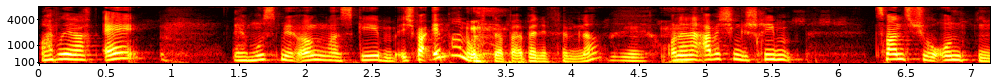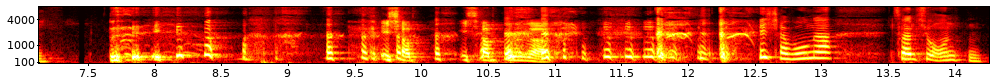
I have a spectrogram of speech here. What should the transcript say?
und habe gedacht, ey, er muss mir irgendwas geben. Ich war immer noch dabei bei dem Film, ne? Und dann habe ich ihm geschrieben, 20 Uhr unten. Ich habe ich hab Hunger. Ich habe Hunger. 20 Uhr unten.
